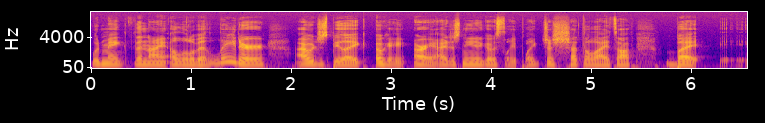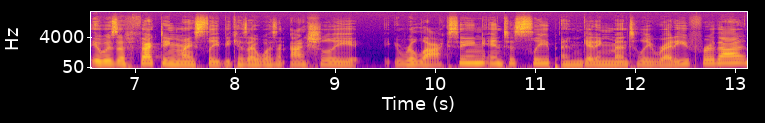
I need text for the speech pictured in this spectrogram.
would make the night a little bit later, I would just be like, okay, all right, I just need to go sleep. Like, just shut the lights off. But it was affecting my sleep because I wasn't actually relaxing into sleep and getting mentally ready for that.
